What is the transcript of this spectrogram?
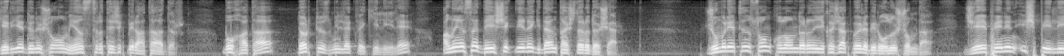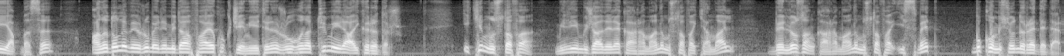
geriye dönüşü olmayan stratejik bir hatadır. Bu hata 400 milletvekiliyle anayasa değişikliğine giden taşları döşer. Cumhuriyetin son kolonlarını yıkacak böyle bir oluşumda CHP'nin işbirliği yapması Anadolu ve Rumeli Müdafaa Hukuk Cemiyeti'nin ruhuna tümüyle aykırıdır. İki Mustafa, milli mücadele kahramanı Mustafa Kemal ve Lozan kahramanı Mustafa İsmet bu komisyonu reddeder.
